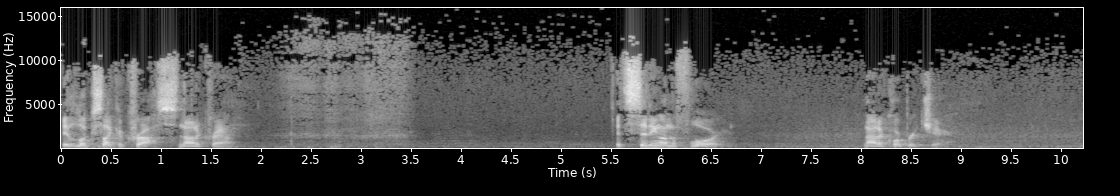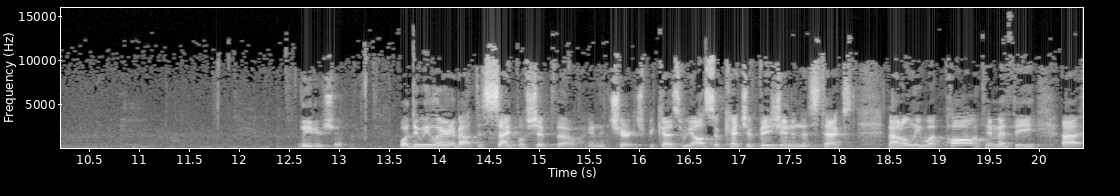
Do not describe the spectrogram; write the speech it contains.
It looks like a cross, not a crown. It's sitting on the floor, not a corporate chair. Leadership. What do we learn about discipleship, though, in the church? Because we also catch a vision in this text, not only what Paul and Timothy uh,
